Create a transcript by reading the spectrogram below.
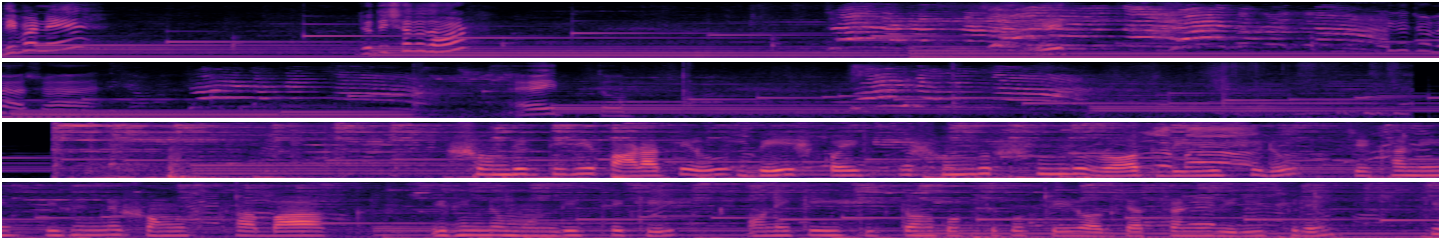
দিবা নে জ্যোতির সাথে ধর। চলে আসো হ্যাঁ। এই তো। সন্ধ্যের দিকে পাড়াতেও বেশ কয়েকটি সুন্দর সুন্দর রথ বেরিয়েছিল। যেখানে বিভিন্ন সংস্থা বা বিভিন্ন মন্দির থেকে অনেকেই কীর্তন করতে করতে রথযাত্রা নিয়ে বেরিয়েছিলেন। কি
